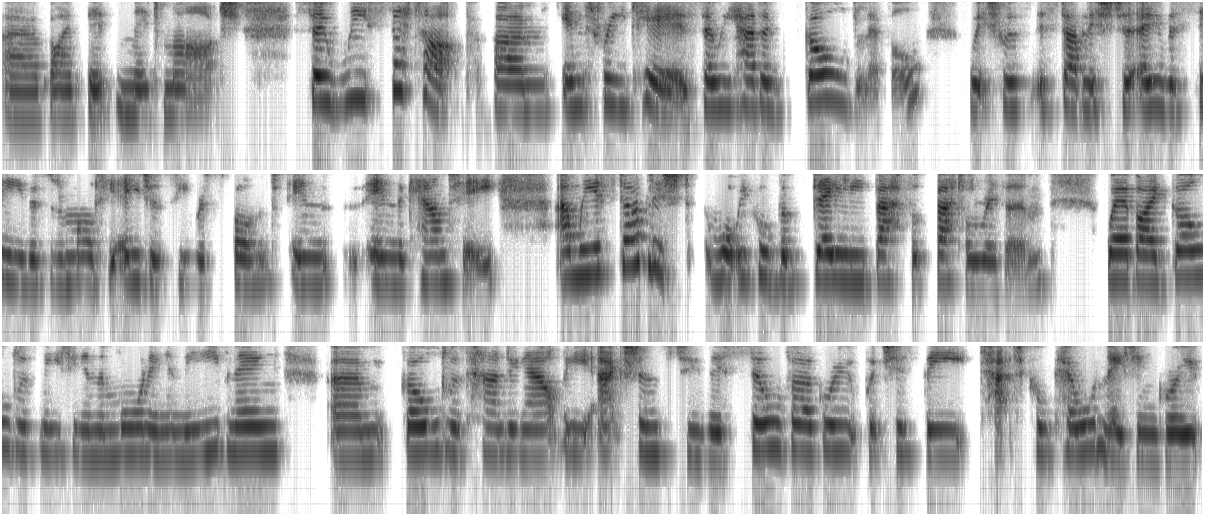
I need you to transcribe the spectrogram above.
uh, by mid March. So we set up um, in three tiers. So we had a gold level, which was established to oversee the sort of multi agency response in, in the county. And we established what we called the daily battle, battle rhythm, whereby gold was meeting in the morning and the evening. Um, gold was handing out the actions to the silver group, which is the tactical coordinating group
